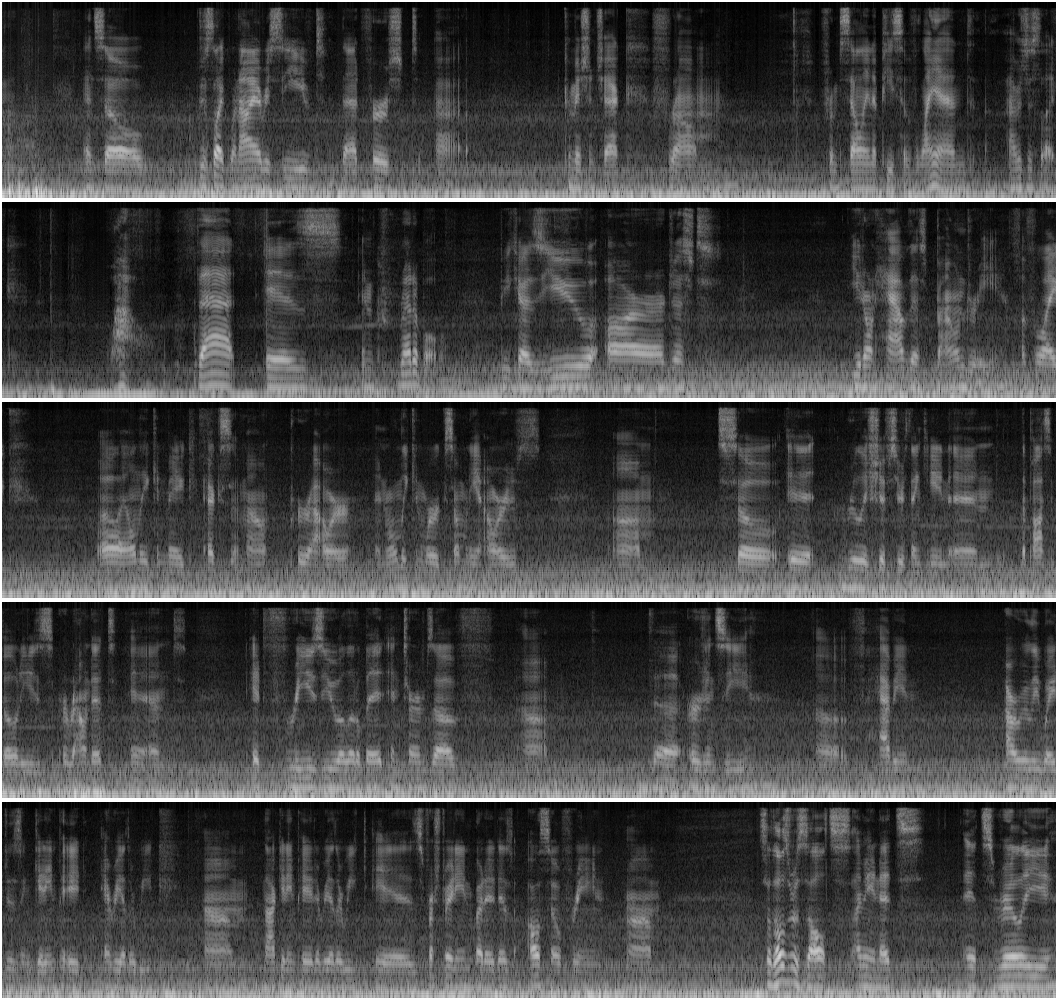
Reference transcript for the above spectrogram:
and so, just like when I received that first uh, commission check from from selling a piece of land, I was just like, wow, that is incredible. Because you are just you don't have this boundary of like well i only can make x amount per hour only can work so many hours um, so it really shifts your thinking and the possibilities around it and it frees you a little bit in terms of um, the urgency of having hourly wages and getting paid every other week. Um, not getting paid every other week is frustrating, but it is also freeing. Um, so those results, I mean, it's it's really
